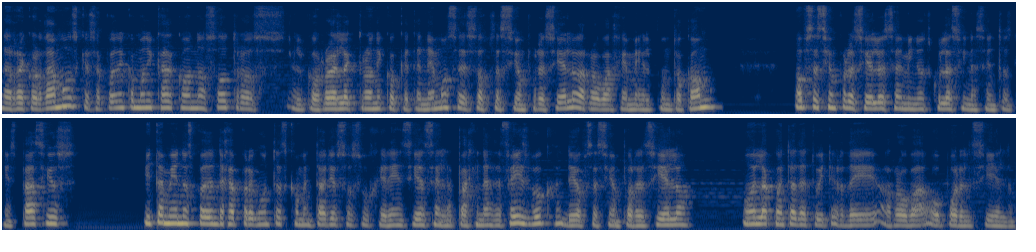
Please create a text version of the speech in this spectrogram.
Les recordamos que se pueden comunicar con nosotros. El correo electrónico que tenemos es obsesión por el cielo gmail.com. Obsesión es en minúsculas sin acentos ni espacios. Y también nos pueden dejar preguntas, comentarios o sugerencias en la página de Facebook de Obsesión por el Cielo o en la cuenta de Twitter de arroba o por el cielo.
